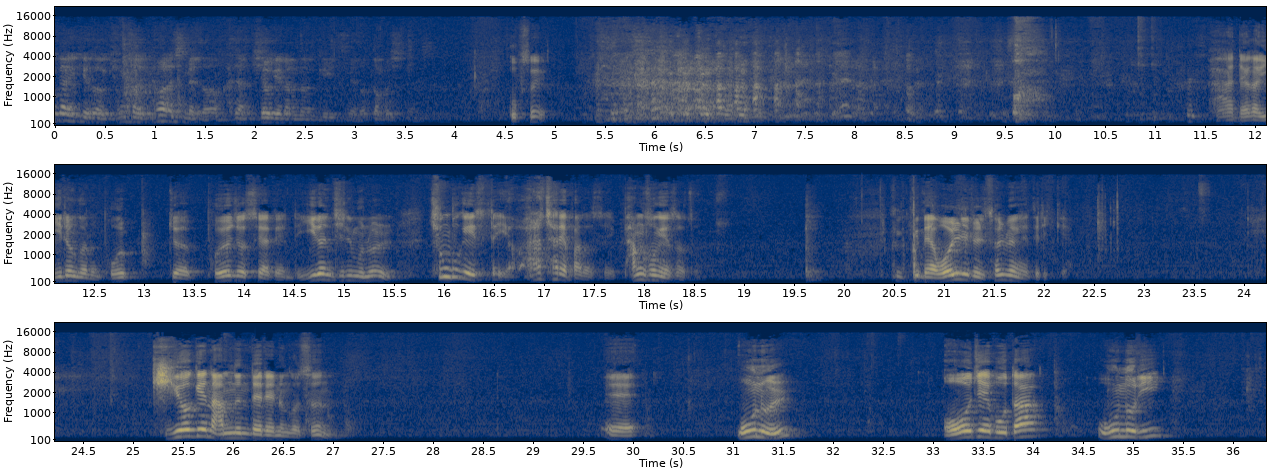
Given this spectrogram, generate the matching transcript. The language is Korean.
총장님께서 경찰 생활하시면서 가장 기억에 남는 게 있으면 어떤 것이든지. 없어요. 아, 내가 이런 거는 보, 저, 보여줬어야 되는데 이런 질문을 충북에 있을 때 여러 차례 받았어요. 방송에서도. 그, 그 내가 원리를 설명해 드릴게요. 기억에 남는 데라는 것은 에, 오늘 어제보다 오늘이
